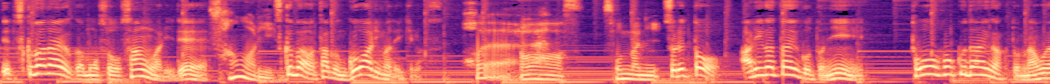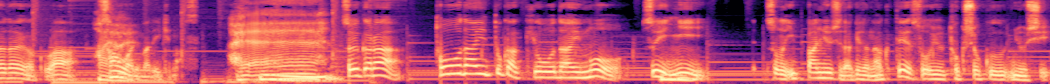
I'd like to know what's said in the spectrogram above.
で筑波大学はもうそう3割で。3割？筑波は多分5割までいきます。へえ。ああそんなに。それとありがたいことに東北大学と名古屋大学は3割までいきます、はいはいへえ。それから、東大とか京大も、ついに、その一般入試だけじゃなくて、そういう特色入試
